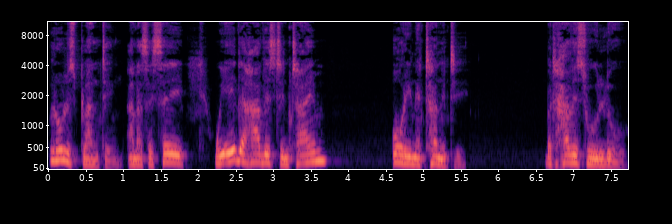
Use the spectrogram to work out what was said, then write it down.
We're always planting. And as I say, we either harvest in time or in eternity. But harvest we will do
